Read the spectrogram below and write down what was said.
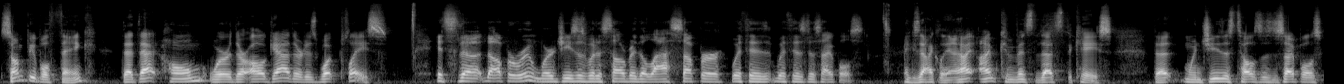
some people think that that home where they're all gathered is what place? It's the, the upper room where Jesus would have celebrated the Last Supper with his, with his disciples. Exactly. And I, I'm convinced that that's the case. That when Jesus tells his disciples,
